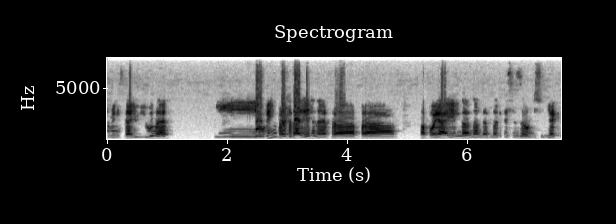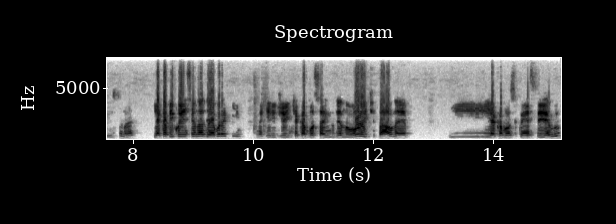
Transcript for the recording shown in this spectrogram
no Ministério IU, né? E eu vim para ajudar ele, né? Para apoiar ele na, na, na decisão de seguir a Cristo, né? E acabei conhecendo a Débora aqui. Naquele dia a gente acabou saindo de noite e tal, né? E acabou se conhecendo.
